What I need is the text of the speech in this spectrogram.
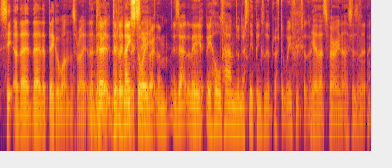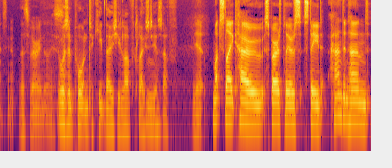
See, uh, they're they're the bigger ones, right? And they- There- they There's live a in nice the story sea. about them. Is that they, they hold hands when they're sleeping so they drift away from each other. Yeah, that's very nice, isn't it? Nice, yeah. That's very nice. It was important to keep those you love close Mm. to yourself. Yeah. Much like how Spurs players stayed hand in hand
